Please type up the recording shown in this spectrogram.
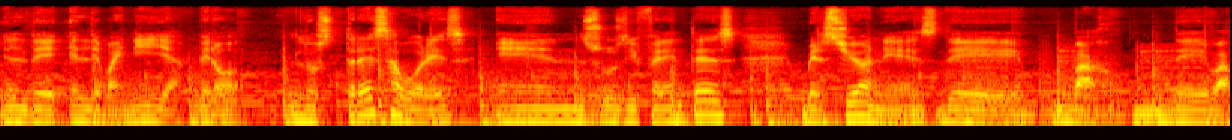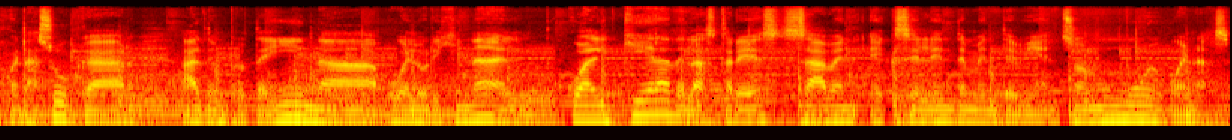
el de, el de vainilla, pero los tres sabores en sus diferentes versiones de bajo, de bajo en azúcar, alto en proteína o el original, cualquiera de las tres saben excelentemente bien, son muy buenas.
